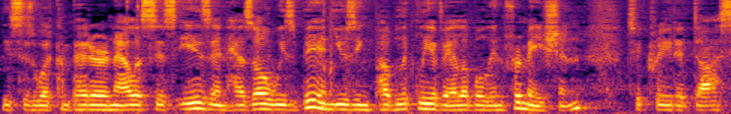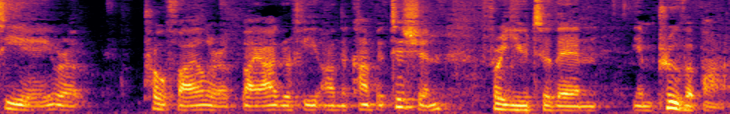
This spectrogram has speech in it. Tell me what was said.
This is what competitor analysis is and has always been, using publicly available information to create a dossier or a profile or a biography on the competition for you to then improve upon.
